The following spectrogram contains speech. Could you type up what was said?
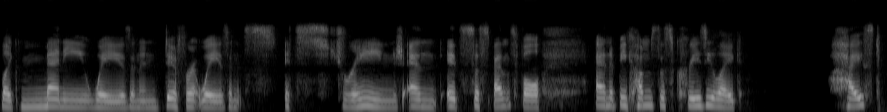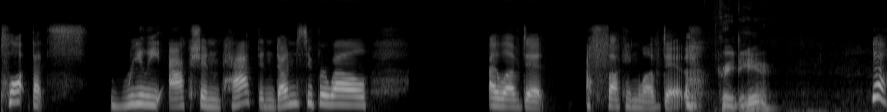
like many ways and in different ways and it's it's strange and it's suspenseful and it becomes this crazy like heist plot that's really action packed and done super well i loved it i fucking loved it Great to hear. Yeah.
